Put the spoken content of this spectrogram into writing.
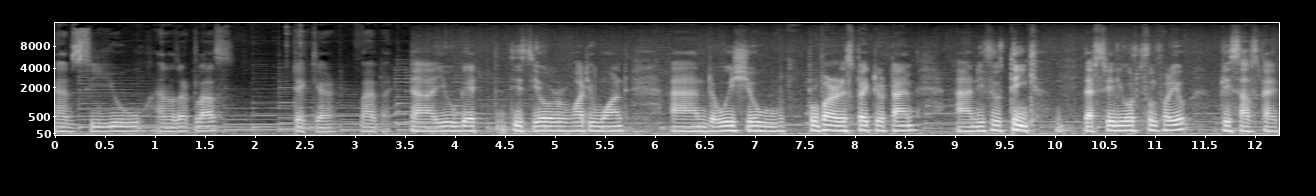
And see you another class. Take care. Bye bye. Uh, you get this your what you want. And wish you proper respect your time and if you think that's really useful for you please subscribe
